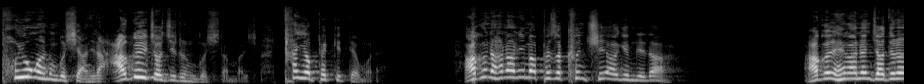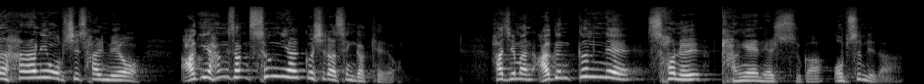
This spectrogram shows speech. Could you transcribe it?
포용하는 것이 아니라 악을 저지르는 것이란 말이죠. 타협했기 때문에. 악은 하나님 앞에서 큰 죄악입니다. 악을 행하는 자들은 하나님 없이 살며 악이 항상 승리할 것이라 생각해요. 하지만 악은 끝내 선을 당해낼 수가 없습니다.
